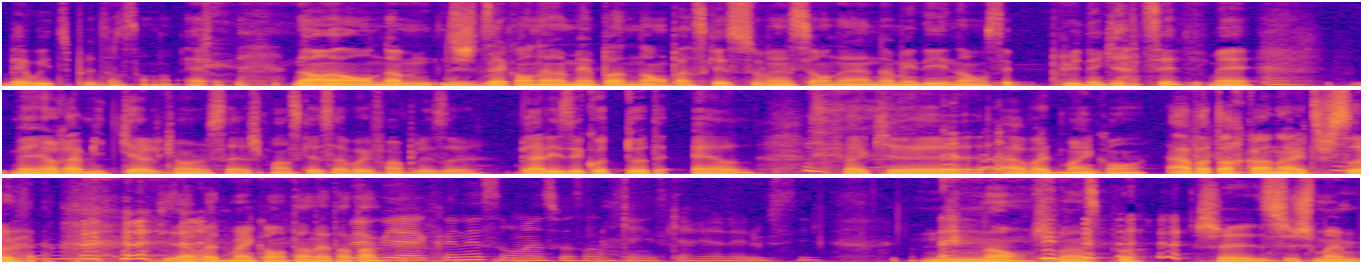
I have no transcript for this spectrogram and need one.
Ben oui, tu peux dire son nom. Non, on nomme, je disais qu'on nommait pas de nom parce que souvent, si on a à nommer des noms, c'est plus négatif. Mais meilleure amie de quelqu'un, je pense que ça va lui faire plaisir. Puis elle les écoute toutes, elle. Fait que euh, elle va être bien con... Elle va te reconnaître, je suis sûr. Puis elle va être bien contente de Ben t'entendre. oui, elle connaît sûrement 75 Karel, elle aussi. Non, je pense pas. Je, je- je suis même,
